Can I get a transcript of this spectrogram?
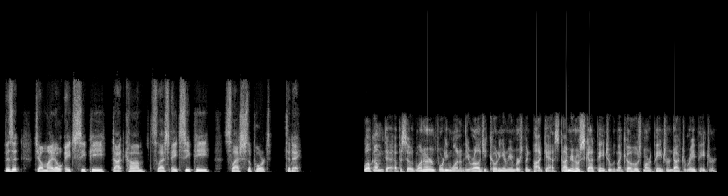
visit jelmytohcp.com slash HCP slash support today. Welcome to episode 141 of the Urology Coding and Reimbursement Podcast. I'm your host, Scott Painter, with my co host, Mark Painter and Dr. Ray Painter.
